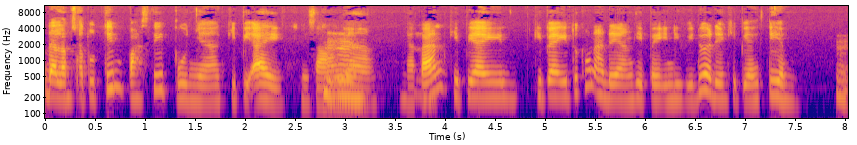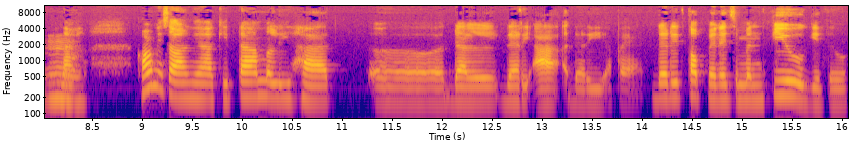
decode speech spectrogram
dalam satu tim pasti punya KPI misalnya mm-hmm. ya kan KPI KPI itu kan ada yang KPI individu ada yang KPI tim mm-hmm. nah kalau misalnya kita melihat uh, dal dari A dari apa ya dari top management view gitu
